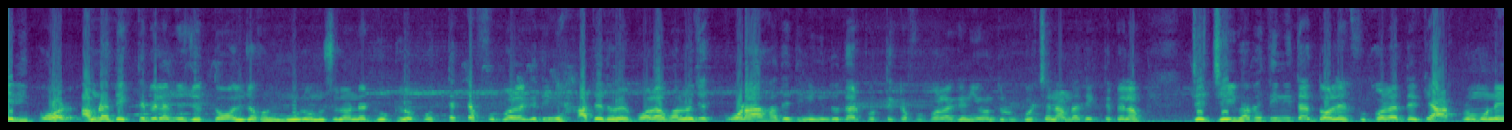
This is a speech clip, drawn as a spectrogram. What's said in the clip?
এরই পর আমরা দেখতে পেলাম যে দল যখন মূল অনুশীলনে ঢুকলো, প্রত্যেকটা ফুটবলারকে তিনি হাতে ধরে, বলা ভালো যে কড়া হাতে তিনি কিন্তু তার প্রত্যেকটা ফুটবলারকে নিয়ন্ত্রণ করছেন। আমরা দেখতে পেলাম যে, যেইভাবে তিনি তার দলের ফুটবলারদেরকে আক্রমণে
